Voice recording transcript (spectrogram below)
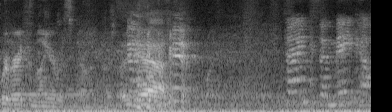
We're very familiar with snow. Uh, yeah. Thanks, the maker.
